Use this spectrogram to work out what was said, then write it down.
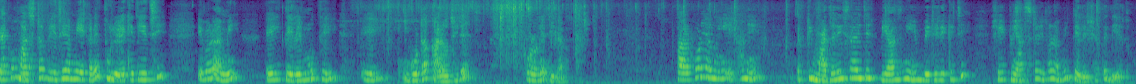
দেখো, মাছটা ভেজে আমি এখানে তুলে রেখে দিয়েছি। এবার আমি এই তেলের মধ্যেই এই গোটা কালো জিরে ফোড়নে দিলাম। তারপরে আমি এখানে একটি মাঝারি সাইজের পেঁয়াজ নিয়ে বেটে রেখেছি। সেই পেঁয়াজটা এবার আমি তেলের সাথে দিয়ে দেবো।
